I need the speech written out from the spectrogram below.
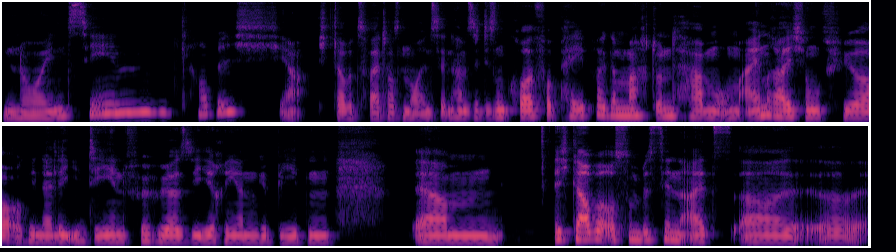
2019, glaube ich. Ja, ich glaube 2019 haben sie diesen Call for Paper gemacht und haben um Einreichung für originelle Ideen für Hörserien gebeten. Ähm, ich glaube auch so ein bisschen als, äh, äh,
